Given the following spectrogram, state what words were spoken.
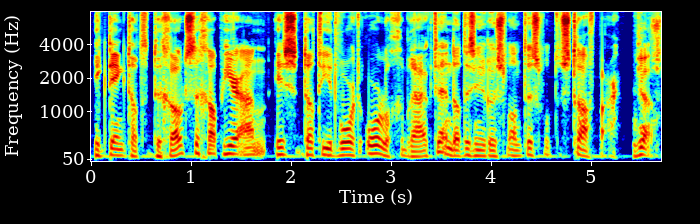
Ik denk dat de grootste grap hieraan is dat hij het woord oorlog gebruikte. En dat is in Rusland tenslotte strafbaar. Ja. Dus,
